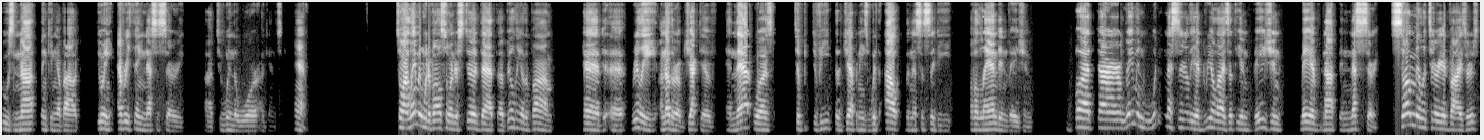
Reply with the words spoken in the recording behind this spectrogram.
who's not thinking about doing everything necessary uh, to win the war against Japan. So our layman would have also understood that the building of the bomb had uh, really another objective, and that was to defeat the Japanese without the necessity of a land invasion. But our layman wouldn't necessarily have realized that the invasion may have not been necessary. Some military advisors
